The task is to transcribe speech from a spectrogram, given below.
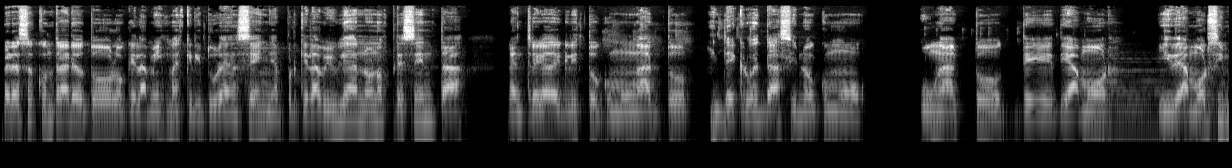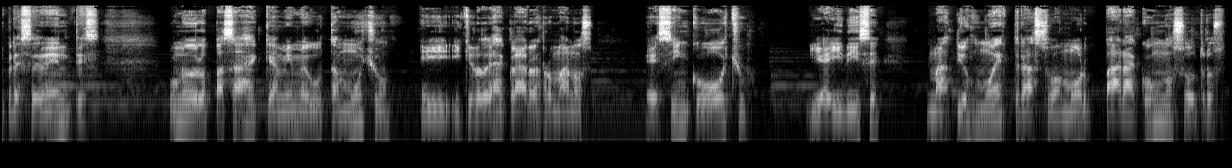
Pero eso es contrario a todo lo que la misma escritura enseña, porque la Biblia no nos presenta la entrega de Cristo como un acto de crueldad, sino como un acto de, amor y de amor sin precedentes. Uno de los pasajes que a mí me gusta mucho y, y que lo deja claro es Romanos 5.8 eh, y ahí dice, mas Dios muestra su amor para con nosotros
